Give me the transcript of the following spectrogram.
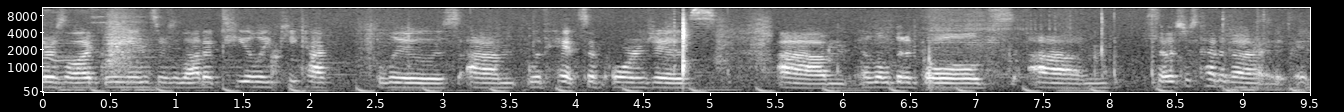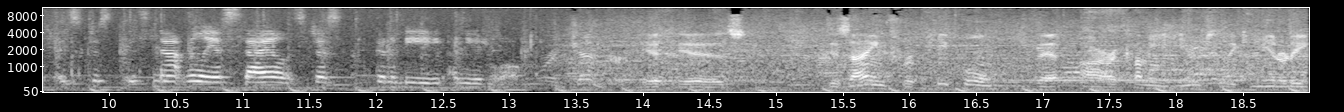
There's a lot of greens, there's a lot of tealy peacock blues um, with hits of oranges, um, a little bit of golds. So it's just kind of a, it, it's just, it's not really a style, it's just going to be unusual. For gender, it is designed for people that are coming into the community,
